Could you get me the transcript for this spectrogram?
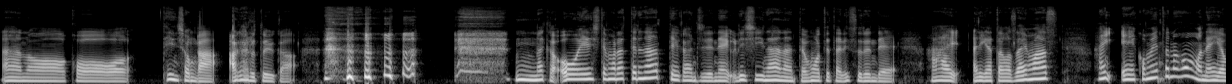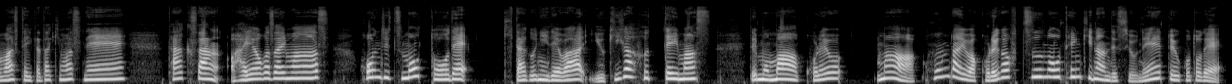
あのー、こう、テンションが上がるというかうん、なんか応援してもらってるなっていう感じでね、嬉しいななんて思ってたりするんで、はい、ありがとうございます。はい、えー、コメントの方もね、読ませていただきますね。たくさん、おはようございます。本日も遠出。北国では雪が降っています。でもまあ、これを、まあ、本来はこれが普通の天気なんですよね、ということで。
